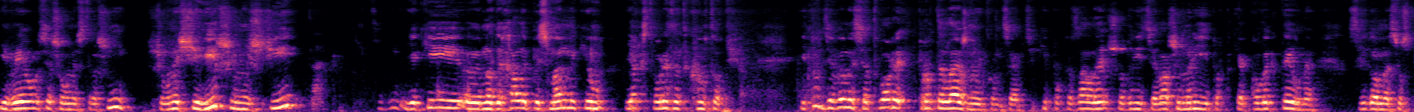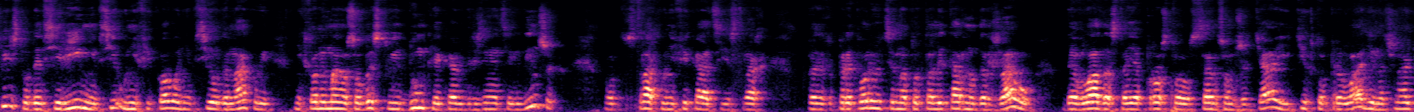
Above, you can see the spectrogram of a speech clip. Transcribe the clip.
І виявилося, що вони страшні, що вони ще гірші, ніж ті, які е, надихали письменників, як створити таку утопію. І тут з'явилися твори протилежної концепції, які показали, що дивіться, ваші мрії про таке колективне свідоме суспільство, де всі рівні, всі уніфіковані, всі одинакові, ніхто не має особистої думки, яка відрізняється від інших. От страх уніфікації, страх перетворюється на тоталітарну державу, де влада стає просто сенсом життя, і ті, хто при владі, починають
